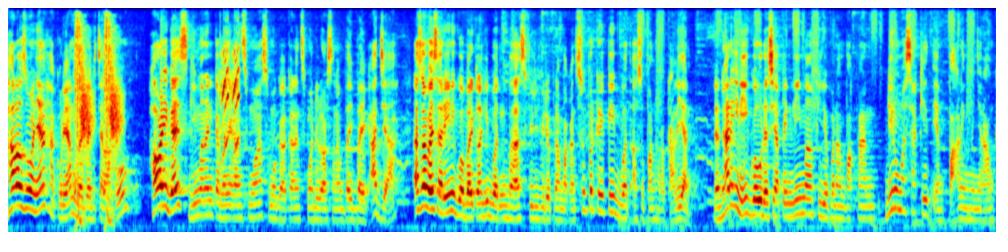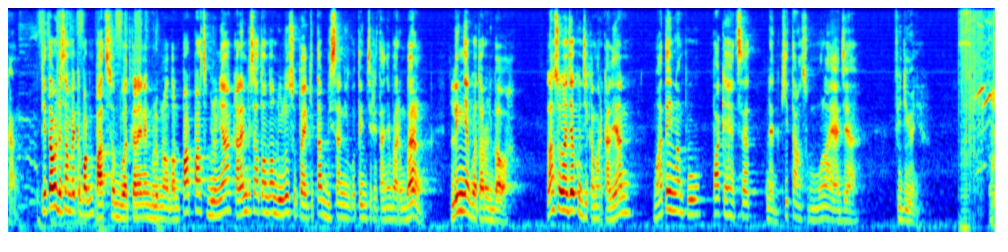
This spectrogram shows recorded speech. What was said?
Halo semuanya, aku Rian, balik lagi channel aku. How are you guys? Gimana nih kabarnya kalian semua? Semoga kalian semua di luar sana baik-baik aja. As always, hari ini gue balik lagi buat ngebahas video-video penampakan super creepy buat asupan horror kalian. Dan hari ini gue udah siapin 5 video penampakan di rumah sakit yang paling menyeramkan. Kita udah sampai ke part 4, so buat kalian yang belum nonton part-part sebelumnya, kalian bisa tonton dulu supaya kita bisa ngikutin ceritanya bareng-bareng. Linknya gue taruh di bawah. Langsung aja kunci kamar kalian, matiin lampu, pakai headset, dan kita langsung mulai aja videonya. Kita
